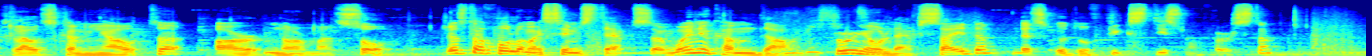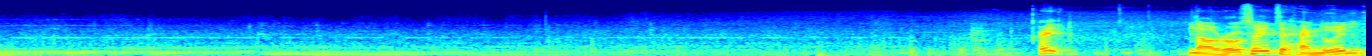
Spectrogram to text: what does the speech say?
clouds coming out, uh, are normal. So just follow my same steps. Uh, when you come down, turn your left side, let's go to fix this one first. Okay, now rotate the hand wheel.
